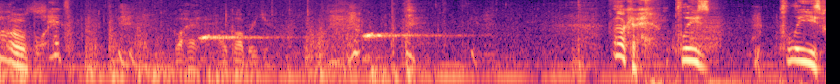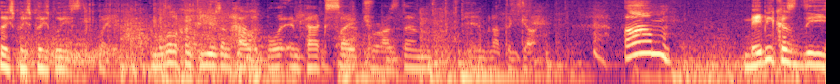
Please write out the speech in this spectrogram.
Oh, oh boy. Shit. Go ahead, I'll cover you. Okay, please, please, please, please, please, please. Wait, I'm a little confused on how the bullet impact sight draws them in, but not the gun. Um, maybe because the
